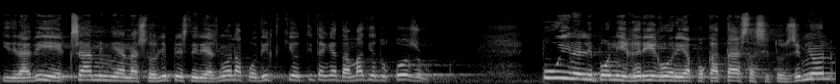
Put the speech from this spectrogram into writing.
Δηλαδή η εξάμεινη αναστολή πληστηριασμών αποδείχτηκε ότι ήταν για τα μάτια του κόσμου. Πού είναι λοιπόν η γρήγορη αποκατάσταση των ζημιών,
